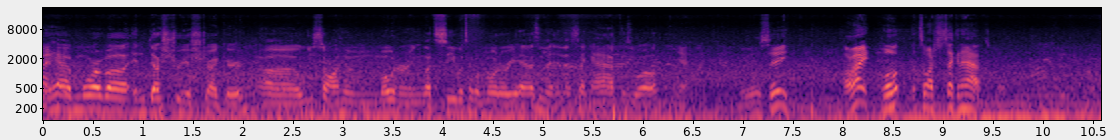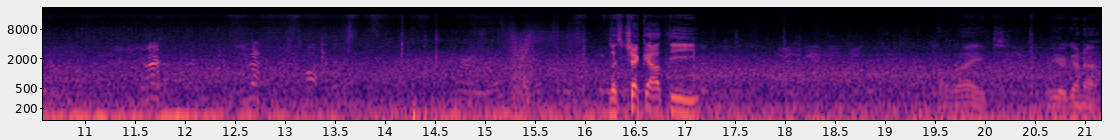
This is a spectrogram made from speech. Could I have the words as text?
They have more of a industrious striker. Uh, we saw him motoring. Let's see what type of motor he has in the, in the second half as well. Yeah, we will see. All right, well, let's watch the second half. Let's check out the. All right, we are gonna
